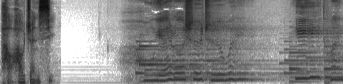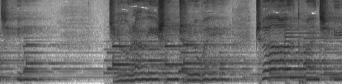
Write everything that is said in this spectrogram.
好好珍惜。红叶若是只为。一段情，就让一生只为这段情，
